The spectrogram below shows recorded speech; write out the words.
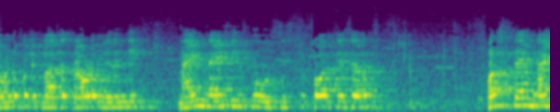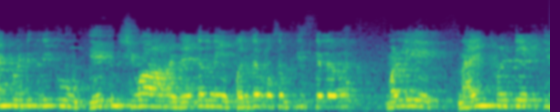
తొండపల్లి ప్లాజాకి రావడం జరిగింది. నైన్ నైన్టీన్కు సిస్టర్ కాల్ చేశారు. ఫస్ట్ టైం నైన్ ట్వంటీ త్రీకు ఏ శివ ఆమె వెహికల్ని పంచర్ కోసం తీసుకెళ్ళారు. మళ్ళీ నైన్ ట్వంటీ ఎయిట్కి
